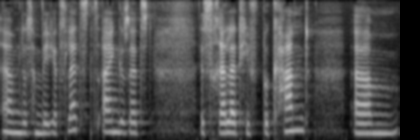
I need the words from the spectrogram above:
Ähm, das haben wir jetzt letztens eingesetzt. Ist relativ bekannt. Ähm,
